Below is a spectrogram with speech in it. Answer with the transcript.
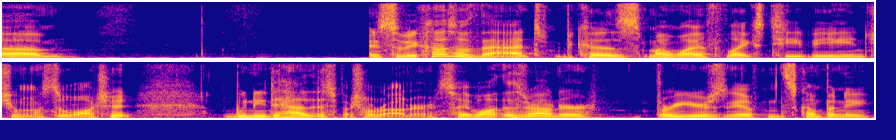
Um, and so because of that, because my wife likes TV and she wants to watch it, we need to have this special router. So I bought this router three years ago from this company.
